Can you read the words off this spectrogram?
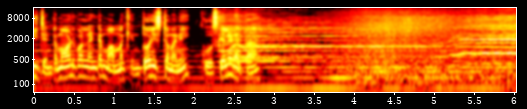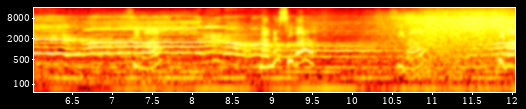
ఈ జంట మామిడి పళ్ళు అంటే మా అమ్మకి ఎంతో ఇష్టమని కోసుకెళ్ళాడత్త శివా? నాన్న శివా? శివా? శివా?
